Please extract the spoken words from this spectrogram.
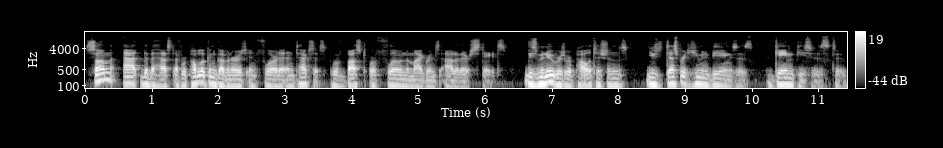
some at the behest of Republican governors in Florida and Texas who have bussed or flown the migrants out of their states. These maneuvers where politicians use desperate human beings as game pieces to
